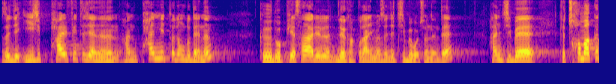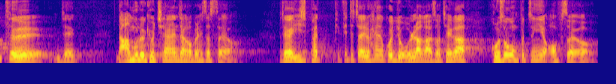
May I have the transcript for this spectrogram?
그래서 이제 28피트 재는 한 8미터 정도 되는 그 높이의 사다리를 늘 갖고 다니면서 이제 집을 고쳤는데 한 집에 처마 끝을 이제 나무를 교체하는 작업을 했었어요. 제가 28피트짜리로 해놓고 이제 올라가서 제가 고소공포증이 없어요.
